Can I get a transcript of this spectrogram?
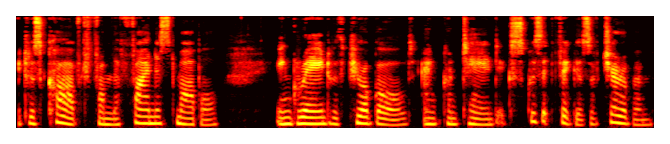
It was carved from the finest marble, ingrained with pure gold, and contained exquisite figures of cherubim.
